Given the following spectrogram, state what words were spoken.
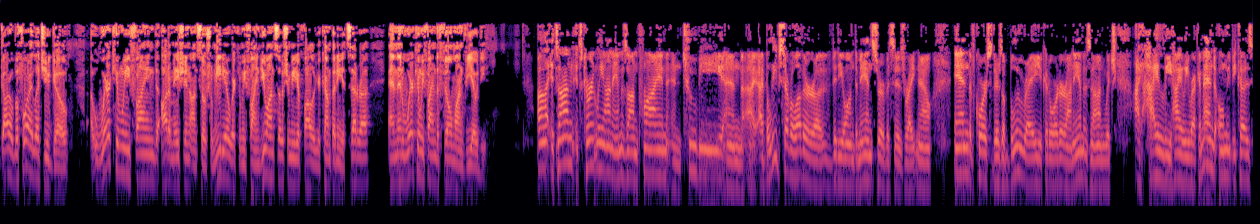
Garo, before I let you go, uh, where can we find automation on social media? Where can we find you on social media? Follow your company, etc. And then where can we find the film on VOD? Uh, it's on. It's currently on Amazon Prime and Tubi, and I, I believe several other uh, video on demand services right now. And of course, there's a Blu-ray you could order on Amazon, which I highly, highly recommend. Only because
